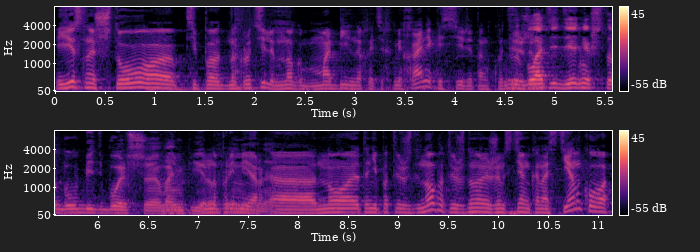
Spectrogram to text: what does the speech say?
Единственное, что, типа, накрутили много мобильных этих механик из серии, там, какой-то режим- денег, чтобы убить больше вампиров. Например, э, но это не подтверждено. Подтверждено режим стенка на стенку.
